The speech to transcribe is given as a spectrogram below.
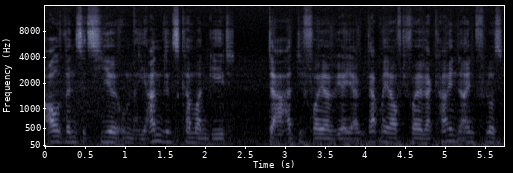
auch, wenn es jetzt hier um die Handelskammern geht, da hat die Feuerwehr ja, da hat man ja auf die Feuerwehr keinen Einfluss,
